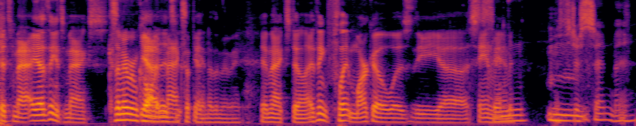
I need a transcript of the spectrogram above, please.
I It's Max. Yeah, I think it's Max. Because I remember him calling him it's- Max at the yeah. end of the movie. Yeah, Max Dillon. I think Flint Marko was the uh, Sandman. Sandman, Mm, It's Sandman.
